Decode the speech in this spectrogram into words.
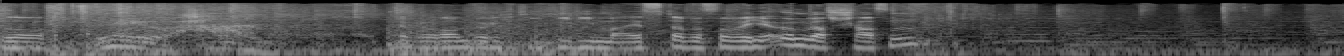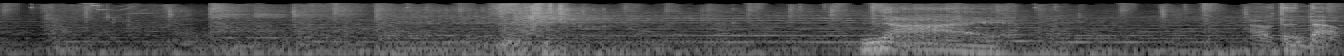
So, brauchen wirklich die Jedi-Meister, bevor wir hier irgendwas schaffen. Nigh. Out and out.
